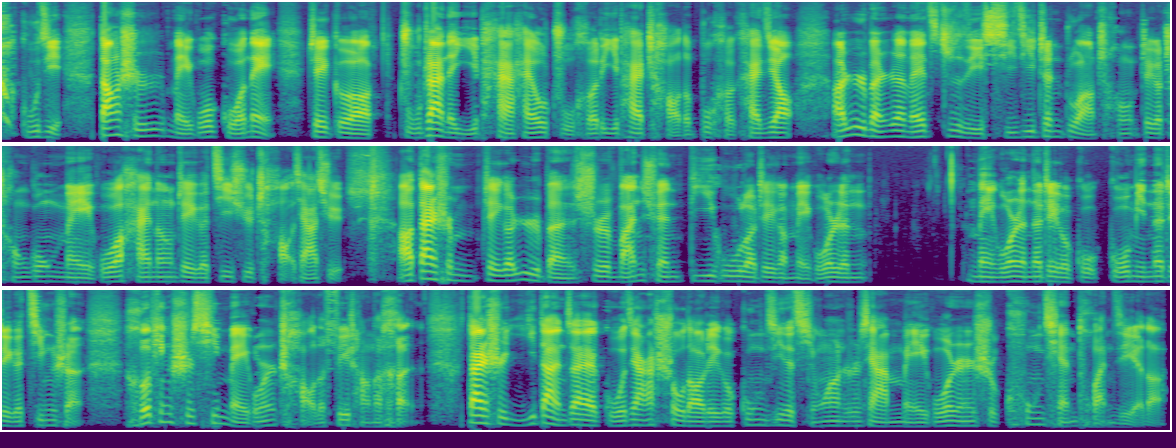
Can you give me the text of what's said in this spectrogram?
估计，当时美国国内这个主战的一派还有主和的一派吵得不可开交啊，日本认为自己袭。袭击珍珠港成这个成功，美国还能这个继续吵下去啊？但是这个日本是完全低估了这个美国人。美国人的这个国国民的这个精神，和平时期美国人吵得非常的狠，但是，一旦在国家受到这个攻击的情况之下，美国人是空前团结的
